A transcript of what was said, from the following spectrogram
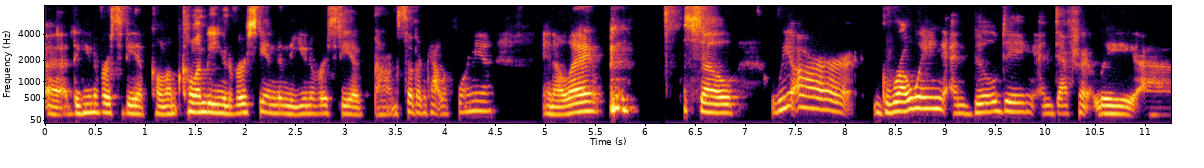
uh, the University of Colum- Columbia University, and then the University of um, Southern California in LA. so we are growing and building, and definitely, um,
